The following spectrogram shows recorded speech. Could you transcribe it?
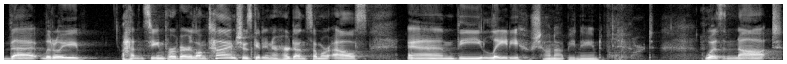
that literally I hadn't seen for a very long time. She was getting her hair done somewhere else. And the lady who shall not be named, Voldemort, was not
